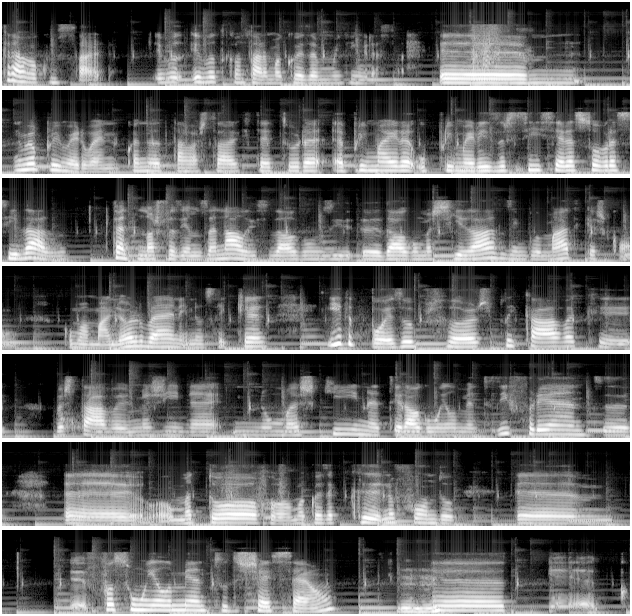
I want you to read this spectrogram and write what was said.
Calhar vou começar. Eu vou, eu vou te contar uma coisa muito engraçada. Ehm, no meu primeiro ano, quando eu estava a estudar arquitetura, a primeira, o primeiro exercício era sobre a cidade. Portanto, nós fazíamos análise de, alguns, eh, de algumas cidades emblemáticas com, com uma malha urbana e não sei o quê. E depois o professor explicava que bastava, imagina, numa esquina ter algum elemento diferente, eh, ou uma torre, ou uma coisa que, no fundo, ehm, fosse um elemento de exceção. Uhum. Eh,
